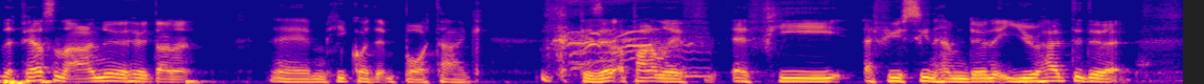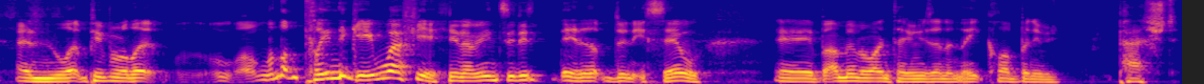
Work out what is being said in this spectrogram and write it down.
the person that I knew who done it, um, he called it botag. Because apparently, if if he if you seen him doing it, you had to do it, and like, people were like, "We're not playing the game with you," you know what I mean? So he just ended up doing it himself. Uh, but I remember one time he was in a nightclub and he was pissed,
